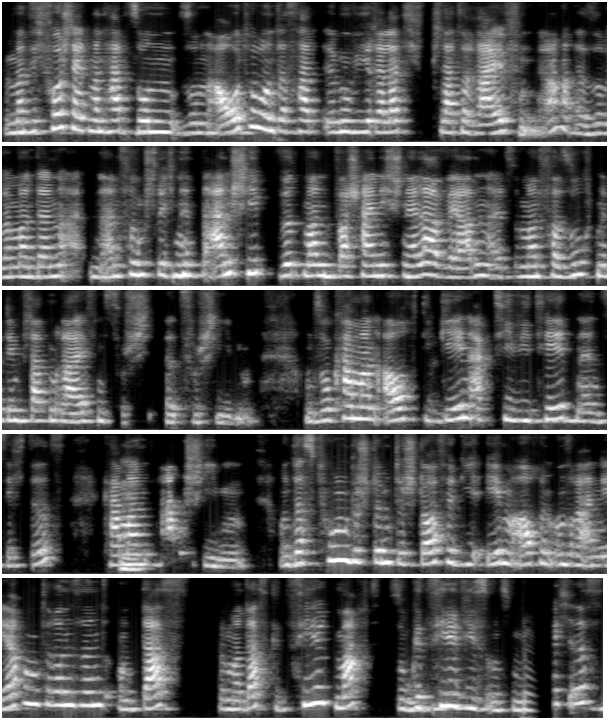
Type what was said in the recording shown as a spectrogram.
wenn man sich vorstellt, man hat so ein, so ein Auto und das hat irgendwie relativ platte Reifen. Ja? Also wenn man dann in Anführungsstrichen hinten anschiebt, wird man wahrscheinlich schneller werden, als wenn man versucht, mit dem platten Reifen zu, äh, zu schieben. Und so kann man auch die Genaktivität, nennt sich das, kann man mhm. anschieben. Und das tun bestimmte Stoffe, die eben auch in unserer Ernährung drin sind. Und das wenn man das gezielt macht, so gezielt wie es uns möglich ist,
